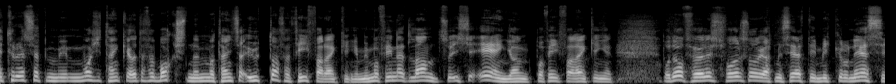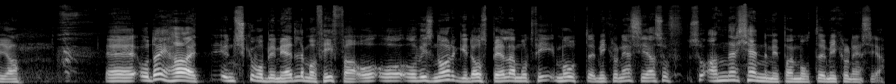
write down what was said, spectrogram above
jeg tror at vi må ikke tenke utenfor boksen, men vi må tenke utenfor Fifa-rankingen. Vi må finne et land som ikke er engang på Fifa-rankingen. Og da føles- foreslår jeg at vi ser til Mikronesia. Eh, og de har et ønske om å bli medlem av Fifa. Og, og, og hvis Norge da spiller mot, mot Mikronesia, så, så anerkjenner vi på en måte Mikronesia.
